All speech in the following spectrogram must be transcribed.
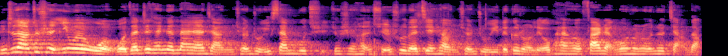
你知道，就是因为我我在之前跟大家讲女权主义三部曲，就是很学术的介绍女权主义的各种流派和发展过程中，就讲到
